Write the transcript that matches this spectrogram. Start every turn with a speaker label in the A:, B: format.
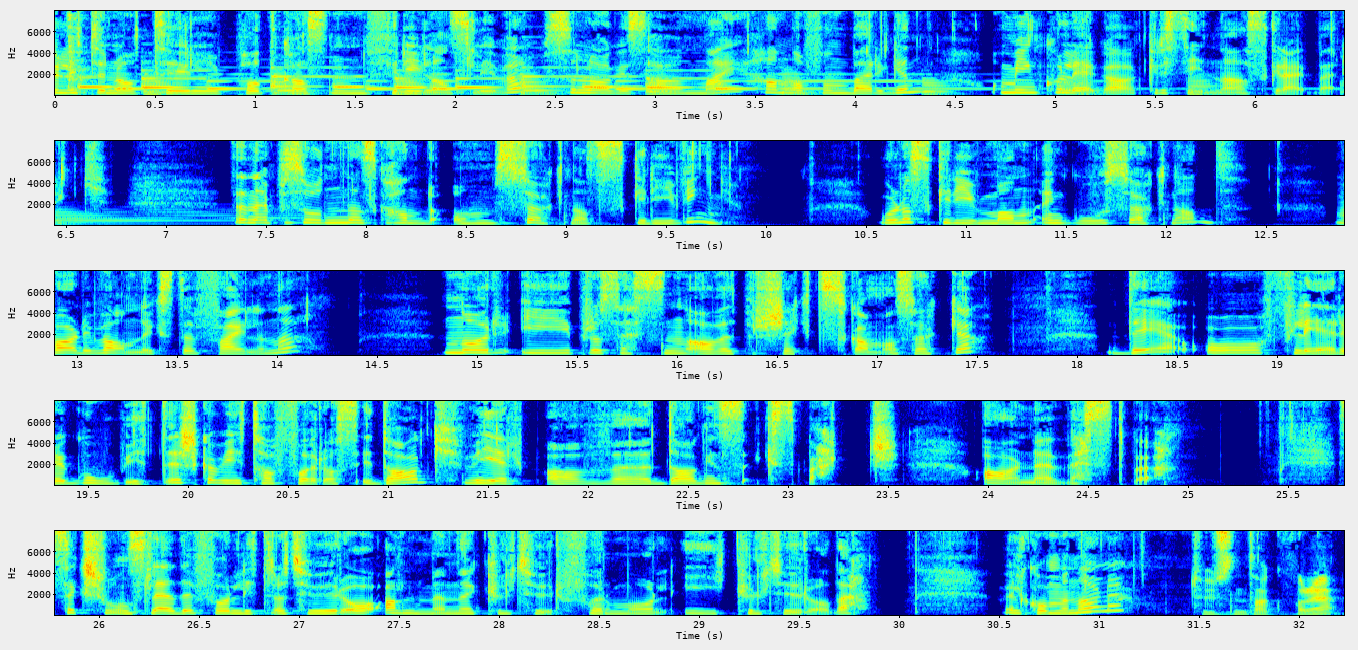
A: Du lytter nå til podkasten Frilanslivet, som lages av meg, Hanna von Bergen, og min kollega Kristina Skreiberg. Denne episoden den skal handle om søknadsskriving. Hvordan skriver man en god søknad? Hva er de vanligste feilene? Når i prosessen av et prosjekt skal man søke? Det og flere godbiter skal vi ta for oss i dag ved hjelp av eh, dagens ekspert, Arne Vestbø. Seksjonsleder for litteratur og allmenne kulturformål i Kulturrådet. Velkommen, Arne.
B: Tusen takk for det.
